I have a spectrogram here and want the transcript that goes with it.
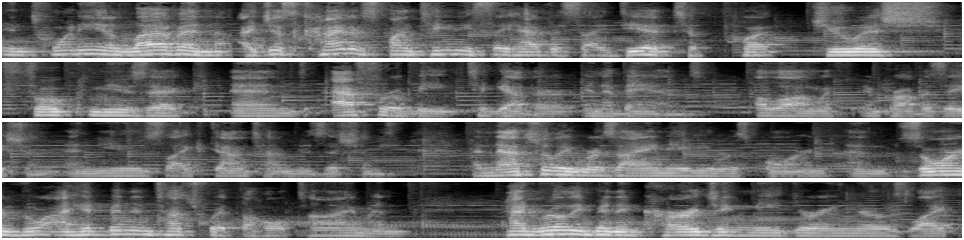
In 2011, I just kind of spontaneously had this idea to put Jewish folk music and Afrobeat together in a band along with improvisation and use like downtown musicians. And that's really where Zion 80 was born. And Zorn, who I had been in touch with the whole time and had really been encouraging me during those like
